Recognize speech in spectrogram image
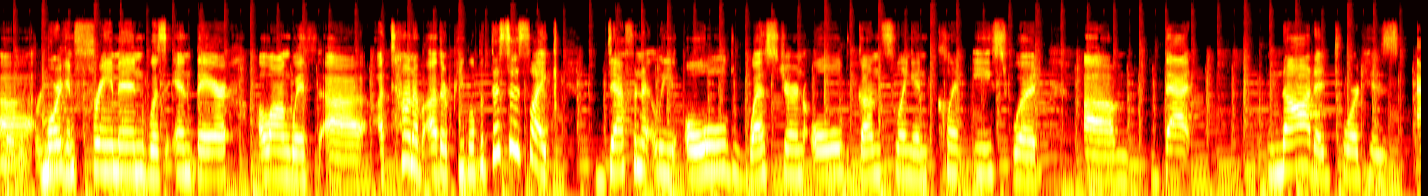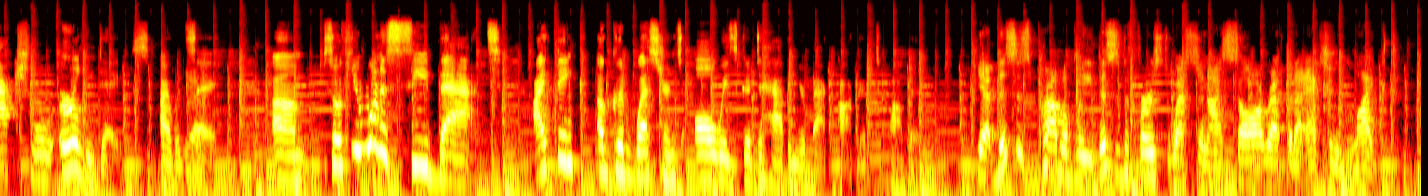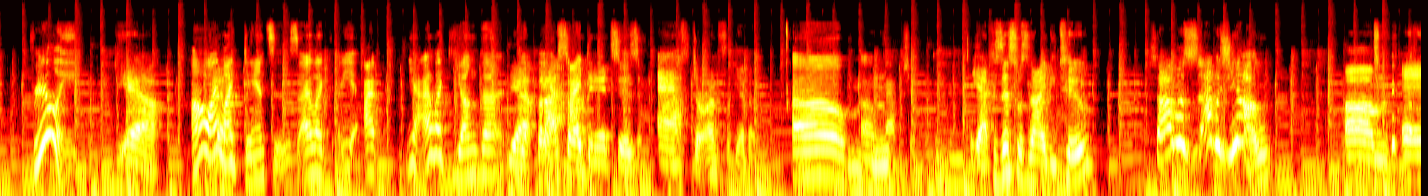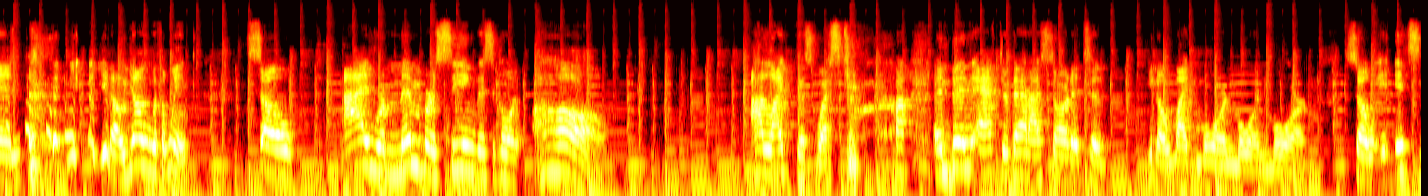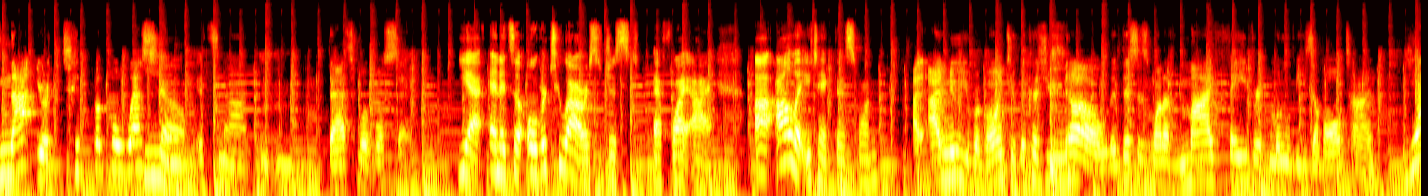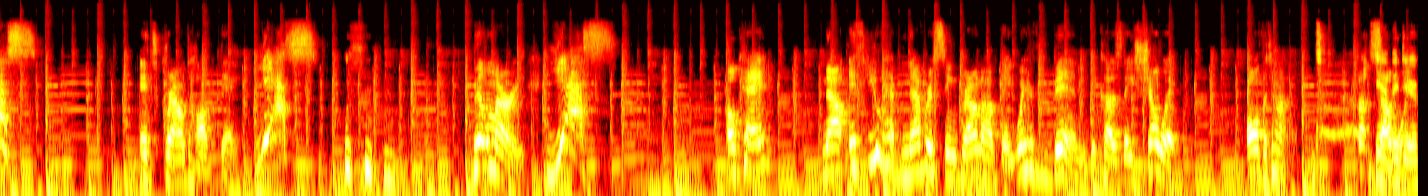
uh, Freeman. Morgan Freeman was in there, along with uh, a ton of other people. But this is like definitely old Western, old gunslinging Clint Eastwood um, that nodded toward his actual early days, I would Yeah. say. Um, so if you want to see that, I think a good Western's always good to have in your back pocket to pop in. Yeah, this is probably this is the first western I saw rap that I actually liked. Really? Yeah, Oh, I Yeah. like dances. I like yeah, I yeah, I like Young Gun. yeah, but I saw I- dances after Unforgiven. Oh, oh, Mhm. gotcha. Mhm. Yeah, because this was '92, so I was I was young, um, and you know, young with a wink. So I remember seeing this and going, "Oh, I like this western." and then after that, I started to, you know, like more and more and more. So it, it's not your typical western. No, it's not. Mm-mm. That's what we'll say. Yeah, and it's over two hours, so just FYI. Uh, I'll let you take this one. I, I knew you were going to because you know that this is one of my favorite movies of all time. Yes, it's Groundhog Day. Yes, Bill Murray. Yes. Okay. Now, if you have never seen Groundhog Day, where have you been? Because they show it all the time. Yeah, they do.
